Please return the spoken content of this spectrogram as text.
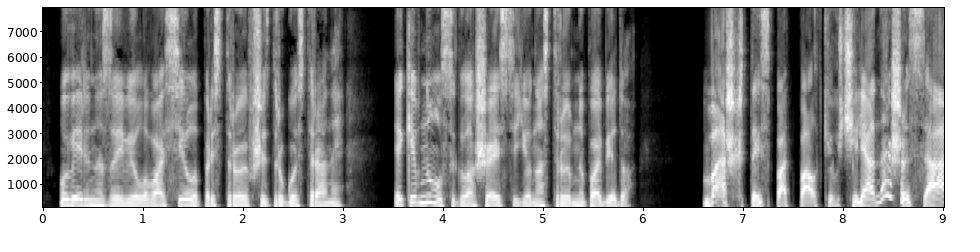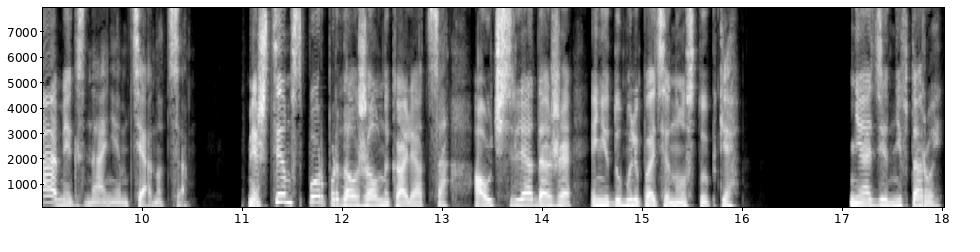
— уверенно заявила Васила, пристроившись с другой стороны. Я кивнула, соглашаясь с ее настроем на победу. «Ваших-то из-под палки учили, а наши сами к знаниям тянутся». Меж тем спор продолжал накаляться, а учителя даже и не думали пойти на уступки — ни один, ни второй.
